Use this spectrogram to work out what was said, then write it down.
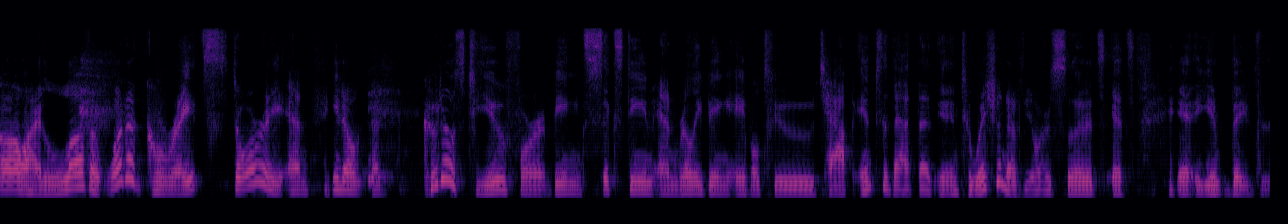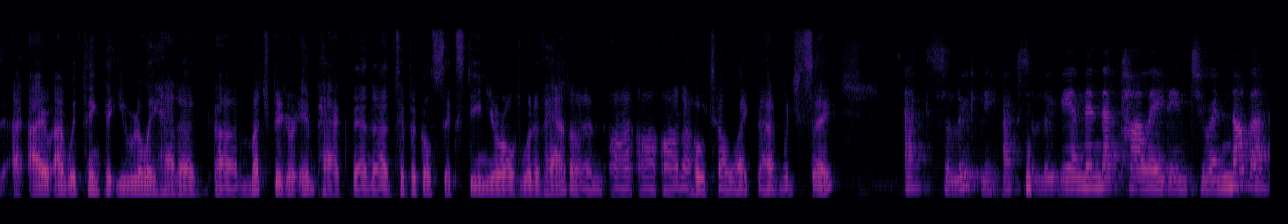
Oh, I love it. What a great story. And, you know, uh, kudos to you for being 16 and really being able to tap into that that intuition of yours. So it's it's it, you they I, I would think that you really had a, a, much bigger impact than a typical 16 year old would have had on an on, on a hotel like that would you say? Absolutely absolutely. And then that parlayed into another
